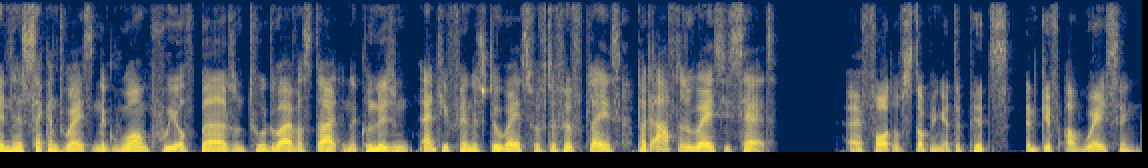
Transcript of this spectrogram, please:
In his second race in the Grand Prix of Belgium, two drivers died in a collision and he finished the race with the 5th place, but after the race he said, I thought of stopping at the pits and give up racing.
